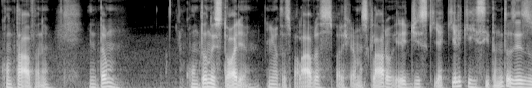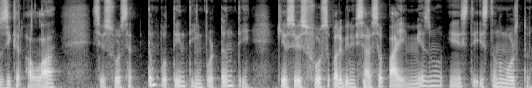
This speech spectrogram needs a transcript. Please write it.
contava, né? Então, contando a história, em outras palavras, para ficar mais claro, ele diz que aquele que recita muitas vezes o zikr Allah, seu esforço é tão potente e importante que o seu esforço pode beneficiar seu pai, mesmo este estando morto.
